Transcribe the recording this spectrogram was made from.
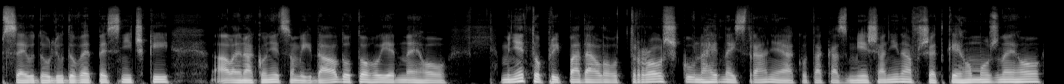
pseudo ľudové pesničky, ale nakoniec som ich dal do toho jedného mne to pripadalo trošku na jednej strane ako taká zmiešanina všetkého možného,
